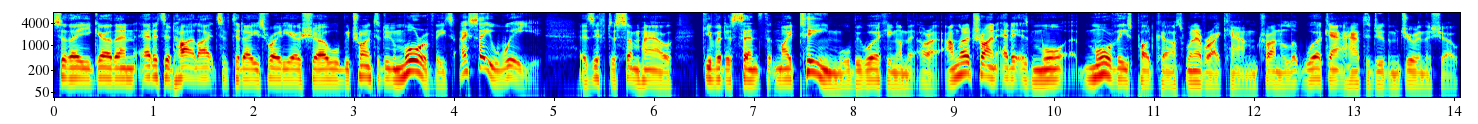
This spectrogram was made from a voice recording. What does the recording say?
So there you go then. Edited highlights of today's radio show. We'll be trying to do more of these. I say we, as if to somehow give it a sense that my team will be working on it. All right, I'm going to try and edit as more more of these podcasts whenever I can. I'm trying to look, work out how to do them during the show,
